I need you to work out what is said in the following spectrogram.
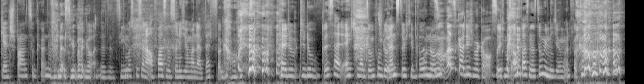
Geld sparen zu können für das übergeordnete Ziel. Du musst ein bisschen aufpassen, dass du nicht irgendwann dein Bett verkaufst. Weil du, du, du bist halt echt schon an so einem Punkt, du rennst durch die Wohnung. So was kann ich verkaufen. So, ich muss aufpassen, dass du mich nicht irgendwann verkaufst.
